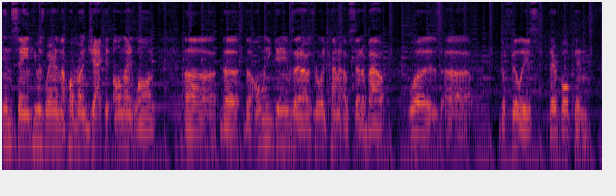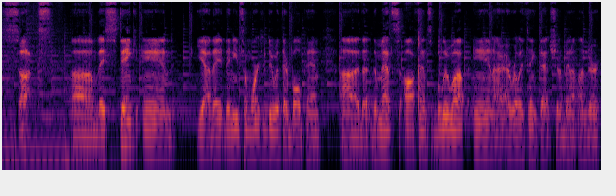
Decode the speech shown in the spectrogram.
insane. He was wearing the home run jacket all night long. Uh, the the only games that I was really kind of upset about was uh, the Phillies. Their bullpen sucks. Um, they stink, and yeah, they they need some work to do with their bullpen. Uh, the the Mets offense blew up, and I, I really think that should have been an under.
